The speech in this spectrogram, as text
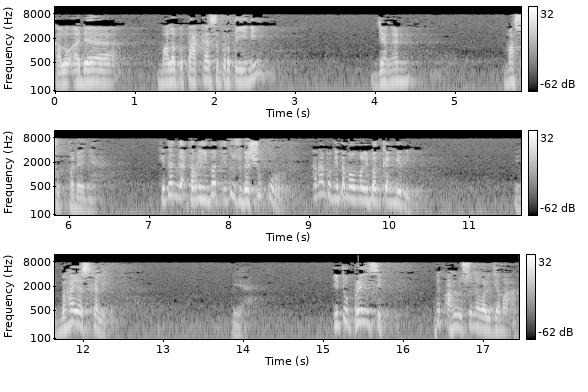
kalau ada malapetaka seperti ini, jangan masuk padanya. Kita nggak terlibat itu sudah syukur. Kenapa kita mau melibatkan diri? Bahaya sekali. Ya. Itu prinsip ahlu sunnah wal jamaah.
